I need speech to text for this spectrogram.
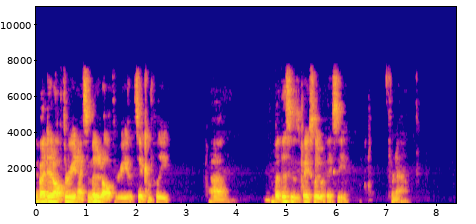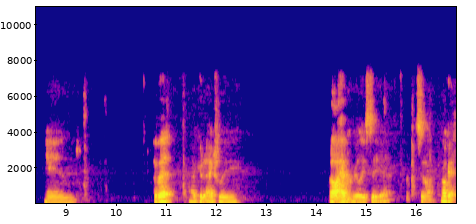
if I did all three and I submitted all three, it would say complete. Um, but this is basically what they see for now. And I bet I could actually, oh, I haven't released it yet. So, okay.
